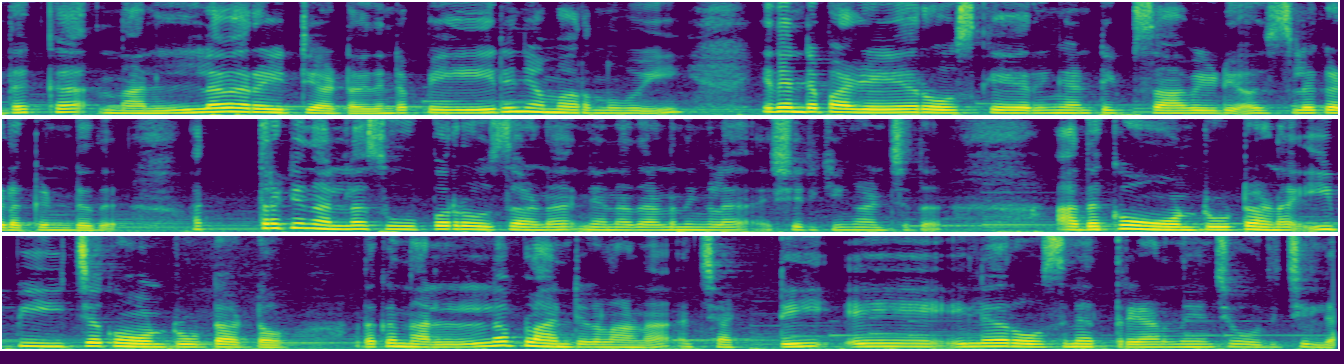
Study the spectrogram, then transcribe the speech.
ഇതൊക്കെ നല്ല വെറൈറ്റി ആട്ടോ. ഇതിന്റെ പേര് ഞാൻ മറന്നുപോയി. ഇതെന്റെ പഴയ റോസ് കെയറിങ് ആൻഡ് ടിപ്സ് ആ വീഡിയോസിൽ കിടക്കേണ്ടത് അത്രയ്ക്ക് നല്ല സൂപ്പർ റോസാണ് ഞാൻ അതാണ് നിങ്ങളെ ശരിക്കും കാണിച്ചത്. അതൊക്കെ ഓൺ റൂട്ടാണ് ഈ പീച്ചൊക്കെ ഓൺ റൂട്ടാട്ടോ അതൊക്കെ നല്ല പ്ലാന്റുകളാണ്. ചട്ടി ഇലെ റോസിന് എത്രയാണെന്ന് ഞാൻ ചോദിച്ചില്ല.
